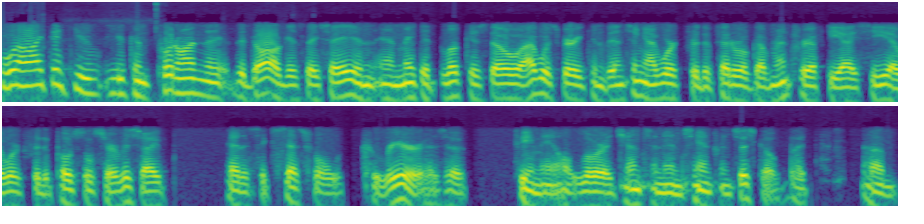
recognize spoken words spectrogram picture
Well, I think you you can put on the the dog, as they say, and and make it look as though I was very convincing. I worked for the federal government for FDIC. I worked for the postal service. I had a successful career as a female, Laura Jensen in San Francisco. But um,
